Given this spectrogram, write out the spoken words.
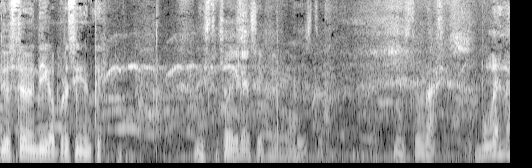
Dios te bendiga, presidente. Listo. gracias, hermano. Listo. Listo, gracias. Buenas.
